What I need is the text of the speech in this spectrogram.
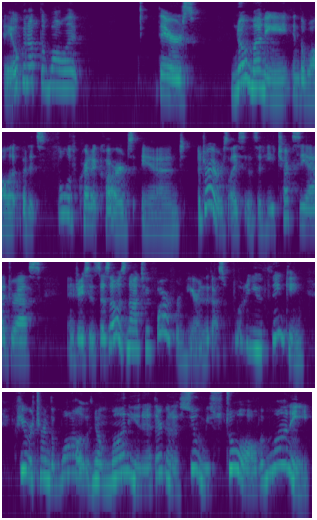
They open up the wallet. There's no money in the wallet, but it's full of credit cards and a driver's license. And he checks the address, and Jason says, "Oh, it's not too far from here." And the guy's like, "What are you thinking? If you return the wallet with no money in it, they're going to assume you stole all the money.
